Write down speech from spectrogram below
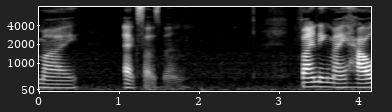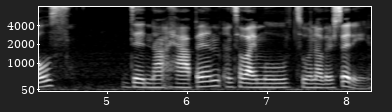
my ex husband. Finding my house did not happen until I moved to another city.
